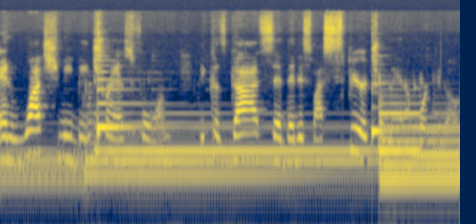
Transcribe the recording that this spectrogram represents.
and watch me be transformed because God said that it's my spiritual man I'm working on.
